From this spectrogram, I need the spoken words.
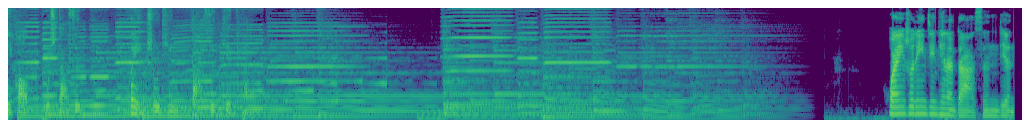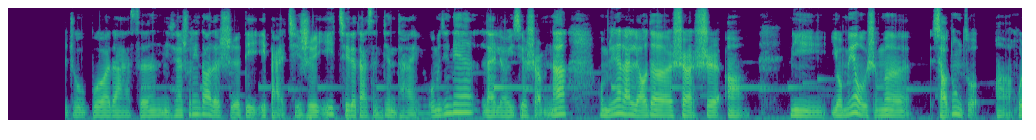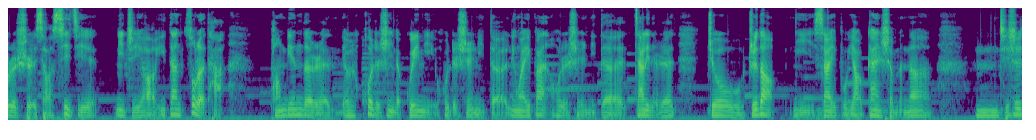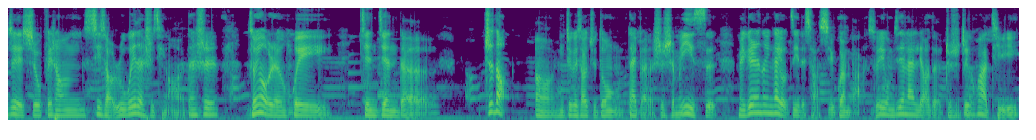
你好，我是大森，欢迎收听大森电台。欢迎收听今天的大森电，主播大森。你现在收听到的是第一百七十一期的大森电台。我们今天来聊一些什么呢？我们今天来聊的事儿是啊，你有没有什么小动作？啊，或者是小细节，你只要一旦做了它，旁边的人，又或者是你的闺蜜，或者是你的另外一半，或者是你的家里的人，就知道你下一步要干什么呢？嗯，其实这也是非常细小入微的事情啊，但是总有人会渐渐的知道。哦，你这个小举动代表的是什么意思？每个人都应该有自己的小习惯吧。所以，我们今天来聊的就是这个话题。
